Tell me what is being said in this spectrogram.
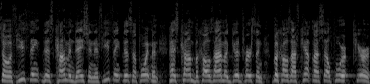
So if you think this commendation, if you think this appointment has come because I'm a good person, because I've kept myself pure,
